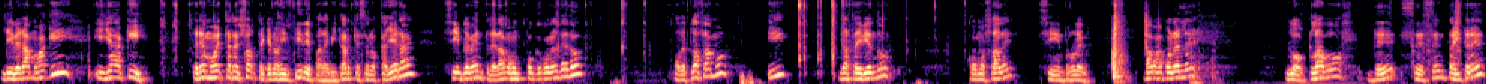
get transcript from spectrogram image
Liberamos aquí y ya aquí tenemos este resorte que nos impide para evitar que se nos cayeran. Simplemente le damos un poco con el dedo, lo desplazamos y ya estáis viendo cómo sale sin problema. Vamos a ponerle los clavos de 63.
